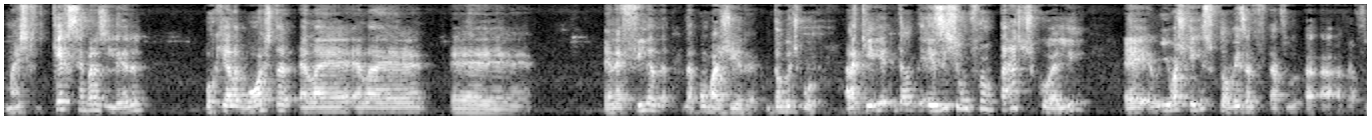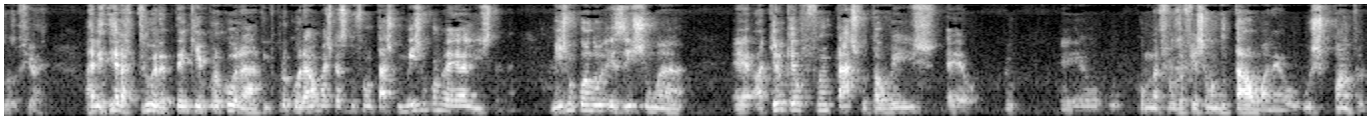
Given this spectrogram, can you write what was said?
mas que quer ser brasileira porque ela gosta, ela é, ela é, é ela é filha da, da pombagira. Então, tipo, ela queria. Então, existe um fantástico ali, é, eu acho que é isso talvez a, a, a, a filosofia, a literatura tem que procurar, tem que procurar uma espécie do fantástico, mesmo quando é realista. Né? Mesmo quando existe uma. É, aquilo que é o fantástico, talvez, é, é, como na filosofia chamam do talma, né? O, o, espanto,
